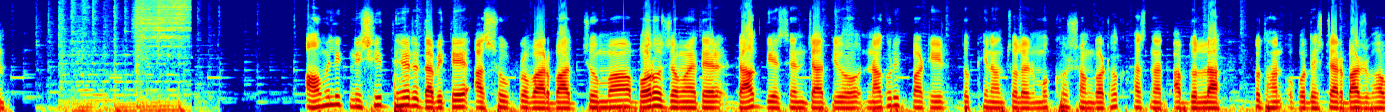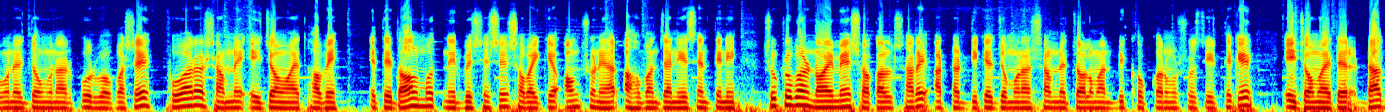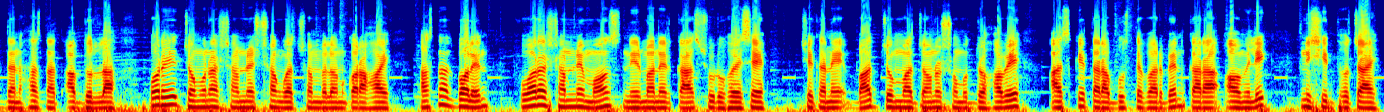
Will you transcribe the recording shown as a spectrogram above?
আওয়ামী লীগ নিষিদ্ধের দাবিতে আজ শুক্রবার বাদ জুম্মা বড় জামায়াতের ডাক দিয়েছেন জাতীয় নাগরিক পার্টির দক্ষিণাঞ্চলের মুখ্য সংগঠক হাসনাত আবদুল্লাহ। প্রধান উপদেষ্টার বাসভবনের যমুনার পূর্ব পাশে ফোয়ারার সামনে এই জমায়েত হবে। এতে দলমত নির্বিশেষে সবাইকে অংশ নেওয়ার আহ্বান জানিয়েছেন তিনি। শুক্রবার নয় মে সকাল সাড়ে আটটার দিকে যমুনার সামনে চলমান বিক্ষোভ কর্মসূচির থেকে এই জমায়েতের ডাক দেন হাসনাত আবদুল্লাহ। পরে যমুনার সামনে সংবাদ সম্মেলন করা হয়। হাসনাত বলেন ফোয়ারার সামনে মঞ্চ নির্মাণের কাজ শুরু হয়েছে। সেখানে বাদ জম্মা জনসমুদ্র হবে। আজকে তারা বুঝতে পারবেন কারা আওয়ামী লীগ নিষিদ্ধ চায়।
